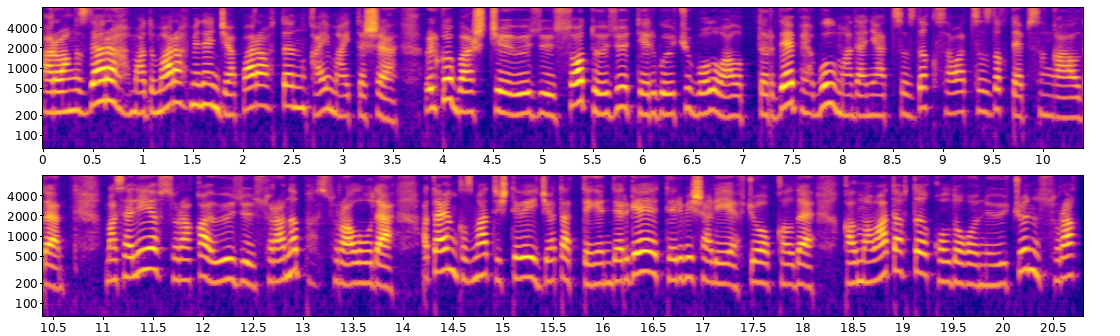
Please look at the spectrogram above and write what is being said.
арыбаңыздар мадумаров менен жапаровдун кайым айтышы. Өлкө башчы өзү сот өзү тергөөчү болуп алыптыр деп бул маданиятсыздык сабатсыздык деп сынга алды. Масалиев суракка өзү суранып суралууда. Атайын кызмат иштебей жатат дегендерге тербишалиев жооп кылды. Калмаматовду колдогону үчүн сурак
